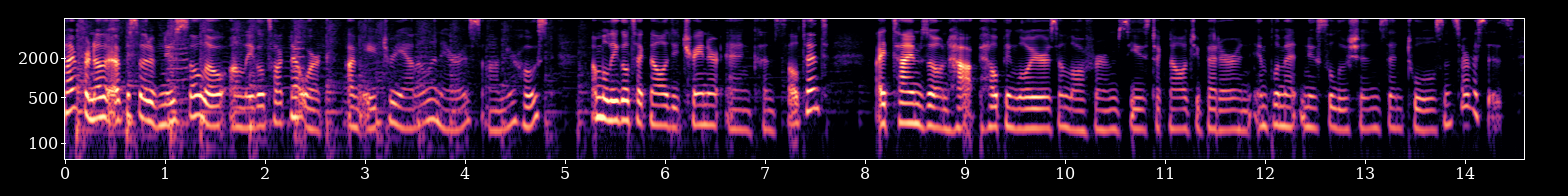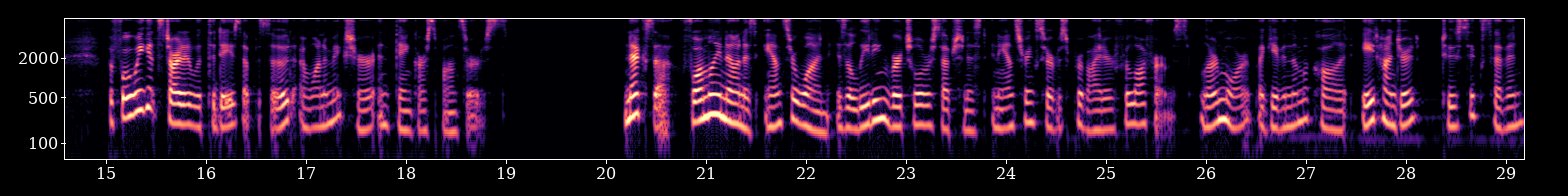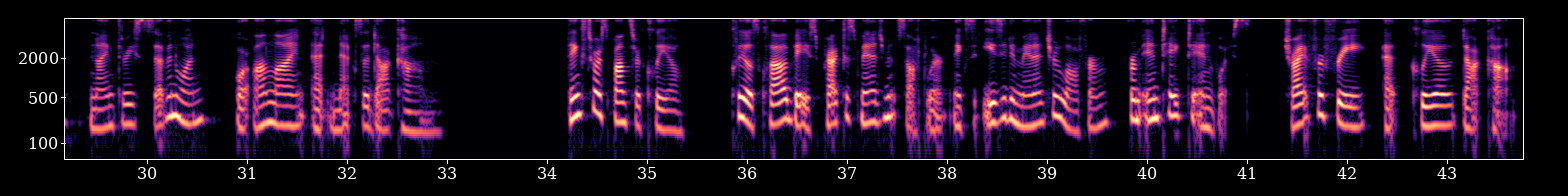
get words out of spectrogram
Time for another episode of New Solo on Legal Talk Network. I'm Adriana Linares. I'm your host. I'm a legal technology trainer and consultant. I time zone hop, helping lawyers and law firms use technology better and implement new solutions and tools and services. Before we get started with today's episode, I want to make sure and thank our sponsors. Nexa, formerly known as Answer One, is a leading virtual receptionist and answering service provider for law firms. Learn more by giving them a call at 800 267 9371 or online at nexa.com. Thanks to our sponsor, Clio. Clio's cloud based practice management software makes it easy to manage your law firm from intake to invoice. Try it for free at Clio.com.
